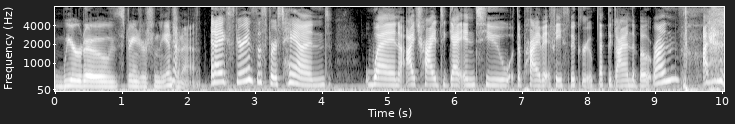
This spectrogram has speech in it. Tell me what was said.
weirdo strangers from the internet. And I experienced this firsthand when I tried to get into the private Facebook group that the guy on the boat runs. I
